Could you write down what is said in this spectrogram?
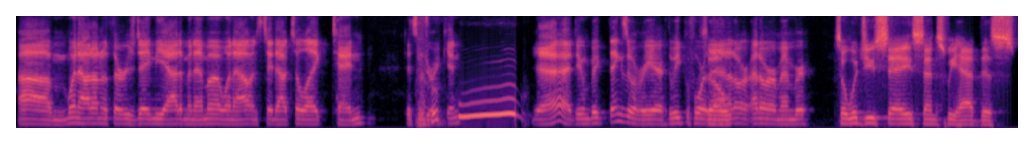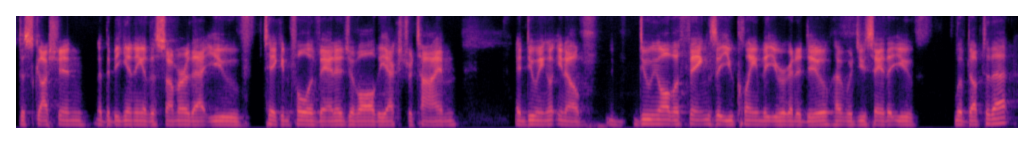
Um, went out on a Thursday. Me, Adam, and Emma went out and stayed out till like ten. Did some drinking. Yeah, doing big things over here. The week before So- that, I don't, I don't remember. So, would you say, since we had this discussion at the beginning of the summer, that you've taken full advantage of all the extra time and doing, you know, doing all the things that you claimed that you were going to do? Would you say that you've lived up to that?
